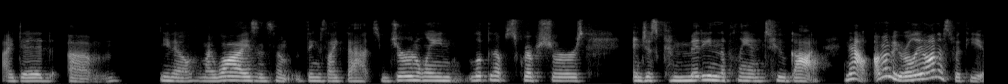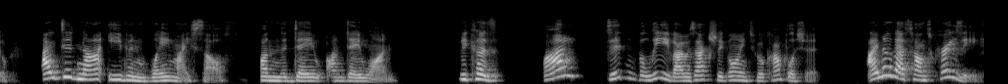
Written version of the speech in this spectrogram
I did, um, you know, my whys and some things like that, some journaling, looking up scriptures, and just committing the plan to God. Now, I'm gonna be really honest with you. I did not even weigh myself on the day on day one because I didn't believe I was actually going to accomplish it. I know that sounds crazy.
